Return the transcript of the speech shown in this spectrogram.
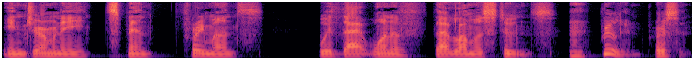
in Germany, spent three months with that one of that Lama's students. Mm. Brilliant person.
